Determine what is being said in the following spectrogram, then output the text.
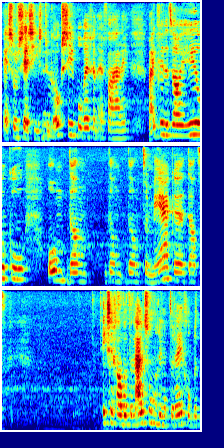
eh, zo'n sessie is natuurlijk ook simpelweg een ervaring. Maar ik vind het wel heel cool om dan, dan, dan te merken dat. Ik zeg altijd, een uitzondering op de regel be-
